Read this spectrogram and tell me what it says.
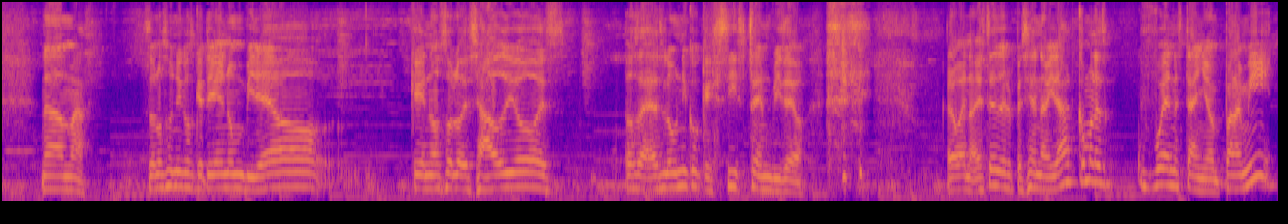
Nada más. Son los únicos que tienen un video que no solo es audio, es. O sea, es lo único que existe en video. Pero bueno, este es el especial de Navidad. ¿Cómo les fue en este año? Para mí,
